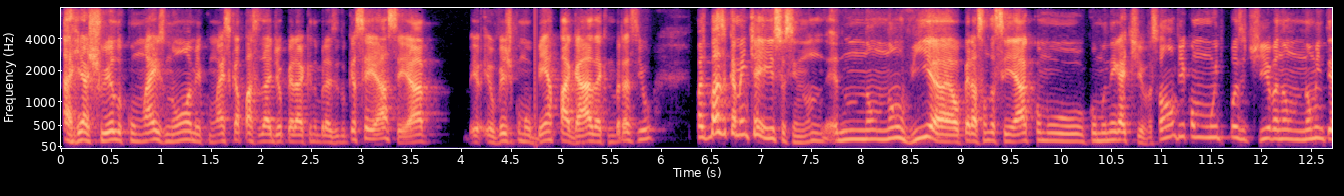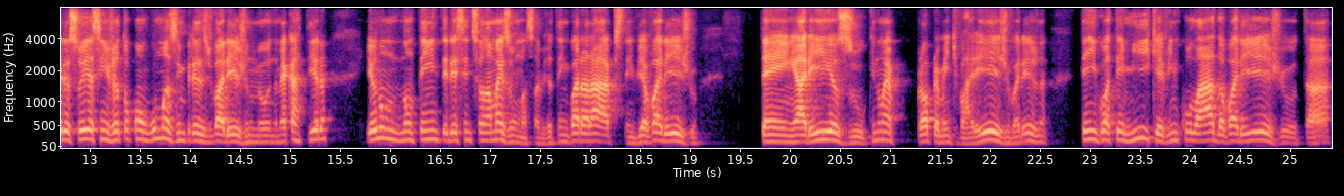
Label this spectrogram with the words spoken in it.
a Riachuelo com mais nome, com mais capacidade de operar aqui no Brasil do que a CEA. A CEA eu, eu vejo como bem apagada aqui no Brasil. Mas basicamente é isso, assim, não, não, não via a operação da CEA como, como negativa, só não vi como muito positiva, não, não me interessou, e assim, já estou com algumas empresas de varejo no meu, na minha carteira, eu não, não tenho interesse em adicionar mais uma, sabe? Já tem Guararapes, tem Via Varejo, tem Arezo, que não é propriamente varejo, varejo, né? Tem Iguatemi, que é vinculado a varejo, tá?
